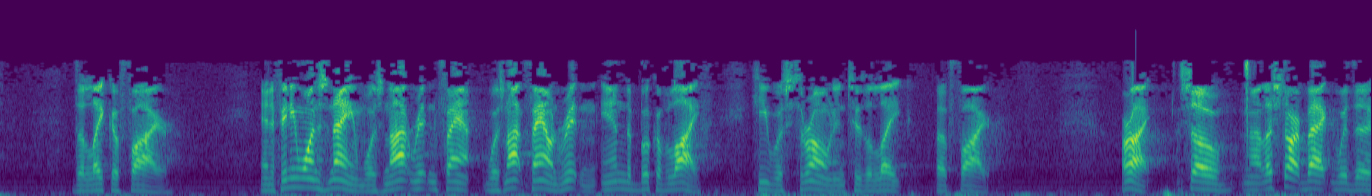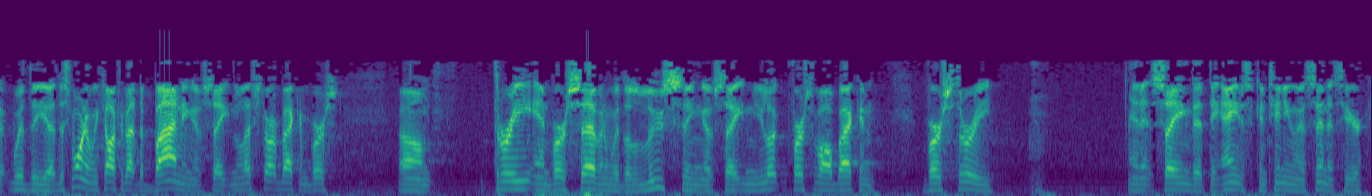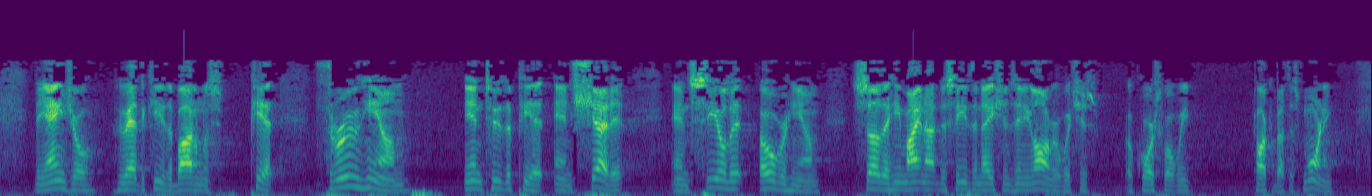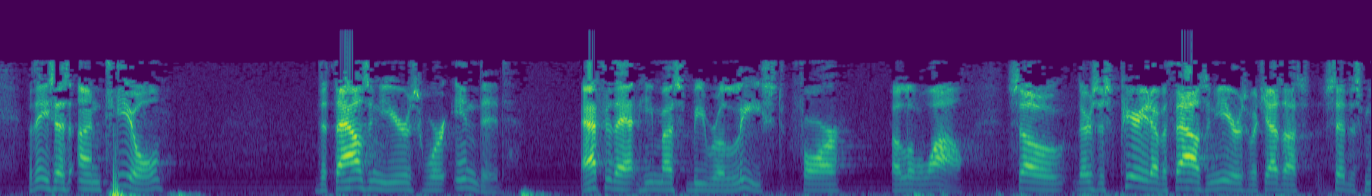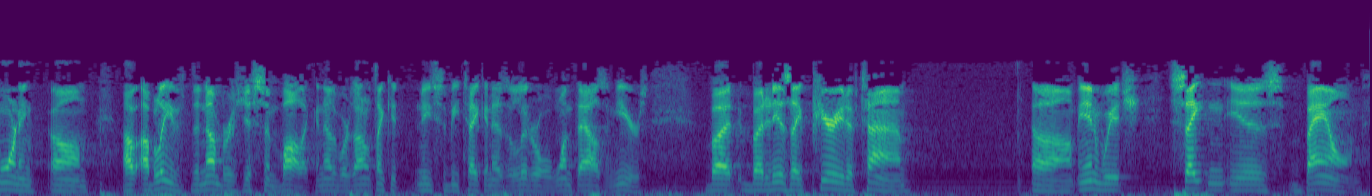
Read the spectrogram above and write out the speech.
the lake of fire. And if anyone's name was not written was not found written in the book of life, he was thrown into the lake of fire. All right. So uh, let's start back with the with the uh, this morning we talked about the binding of Satan. Let's start back in verse um, three and verse seven with the loosing of Satan. You look first of all back in verse three, and it's saying that the angel continuing a sentence here. The angel who had the key to the bottomless pit threw him into the pit and shut it and sealed it over him so that he might not deceive the nations any longer, which is, of course, what we talked about this morning. But then he says, until the thousand years were ended. After that, he must be released for a little while. So there's this period of a thousand years, which, as I said this morning, um, I, I believe the number is just symbolic. In other words, I don't think it needs to be taken as a literal 1,000 years, but but it is a period of time um, in which Satan is bound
